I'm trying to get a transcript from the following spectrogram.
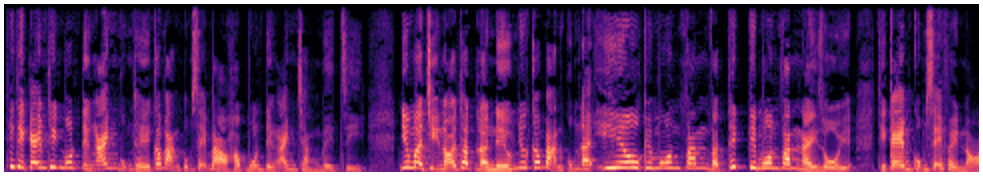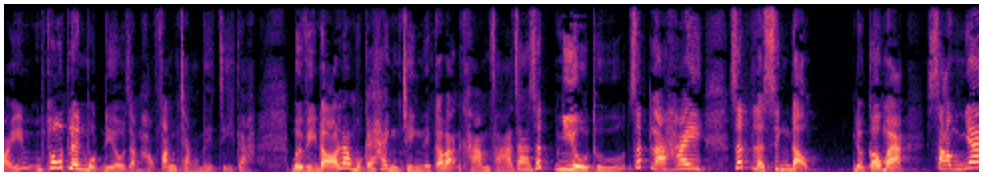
Thế thì các em thích môn tiếng Anh cũng thế Các bạn cũng sẽ bảo học môn tiếng Anh chẳng mệt gì Nhưng mà chị nói thật là nếu như các bạn cũng đã yêu cái môn văn Và thích cái môn văn này rồi Thì các em cũng sẽ phải nói thốt lên một điều rằng học văn chẳng mệt gì cả Bởi vì đó là một cái hành trình để các bạn khám phá ra rất nhiều thứ Rất là hay, rất là sinh động Được không ạ? À? Xong nhá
